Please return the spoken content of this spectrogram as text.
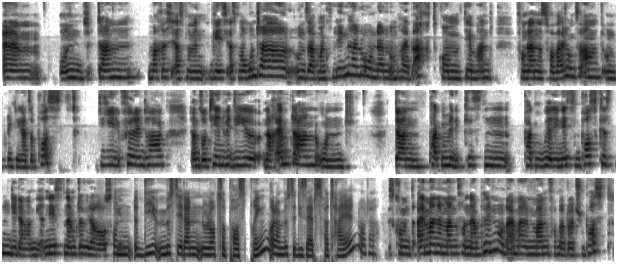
Ähm, und dann mache ich erstmal, gehe ich erstmal runter und sage meinen Kollegen Hallo und dann um halb acht kommt jemand vom Landesverwaltungsamt und bringt die ganze Post die für den Tag. Dann sortieren wir die nach Ämtern und dann packen wir die Kisten, packen wir die nächsten Postkisten, die dann an die nächsten Ämter wieder rausgehen. Und die müsst ihr dann nur noch zur Post bringen oder müsst ihr die selbst verteilen, oder? Es kommt einmal ein Mann von der PIN und einmal ein Mann von der Deutschen Post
